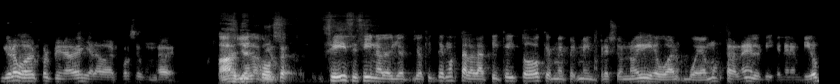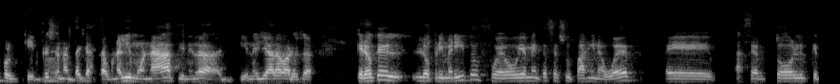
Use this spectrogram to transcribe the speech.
yo la voy a ver por primera vez y ella la va a ver por segunda vez. Ah, ya la Sí, sí, sí. No, yo, yo, aquí tengo hasta la latica y todo que me, me impresionó y dije, voy a mostrarla en el, en el envío porque qué impresionante que hasta una limonada tiene, la, tiene ya la variedad. Creo que lo primerito fue obviamente hacer su página web, eh, hacer todo el, que,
